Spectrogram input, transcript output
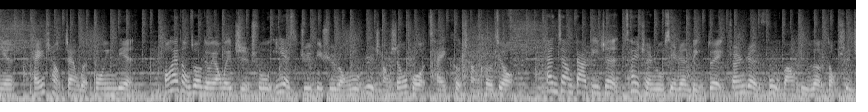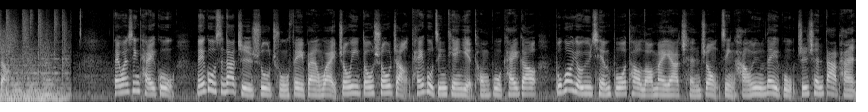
年，台厂站稳供应链。红海董座刘扬伟指出，ESG 必须融入日常生活，才可长可久。悍将大地震，蔡成儒卸任领队，专任富邦娱乐董事长。台湾新台股。美股四大指数除费半外，周一都收涨。台股今天也同步开高，不过由于前波套牢卖压沉重，仅航运类股支撑大盘，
